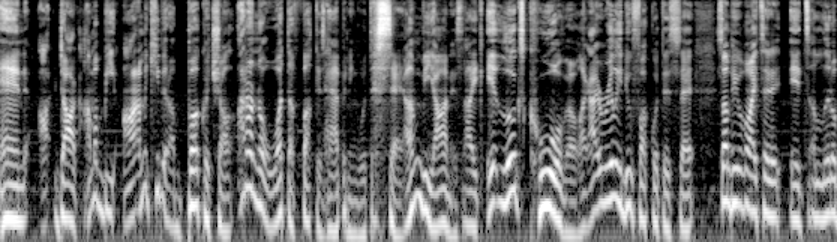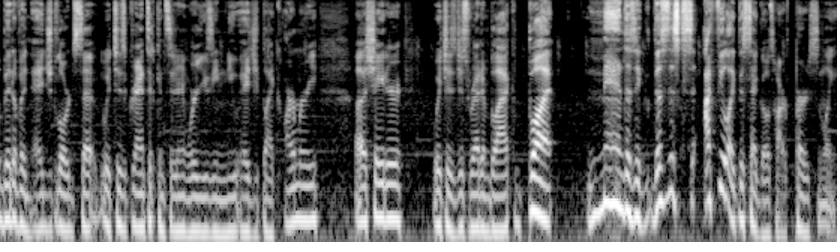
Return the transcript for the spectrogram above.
And uh, dog, I'm gonna be on. I'm gonna keep it a buck with y'all. I don't know what the fuck is happening with this set. I'm gonna be honest. Like it looks cool though. Like I really do fuck with this set. Some people might say it's a little bit of an edge lord set, which is granted considering we're using new edge black armory uh, shader, which is just red and black. But man does it does this i feel like this set goes hard personally.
